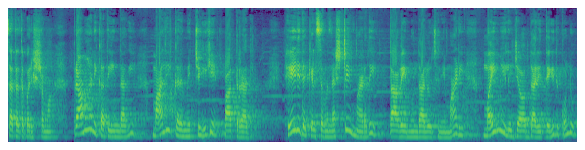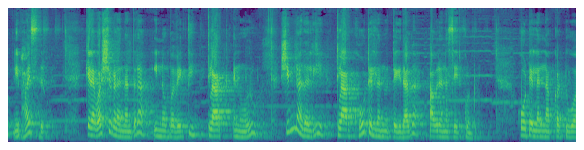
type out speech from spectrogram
ಸತತ ಪರಿಶ್ರಮ, ಪ್ರಾಮಾಣಿಕತೆಯಿಂದಾಗಿ ಮಾಲೀಕರ ಮೆಚ್ಚುಗೆಗೆ ಪಾತ್ರರಾದರು. ಹೇಳಿದ ಕೆಲಸವನ್ನಷ್ಟೇ ಮಾಡದೆ ತಾವೇ ಮುಂದಾಲೋಚನೆ ಮಾಡಿ ಮೈ ಮೇಲೆ ಜವಾಬ್ದಾರಿ ತೆಗೆದುಕೊಂಡು ನಿಭಾಯಿಸಿದರು. ಕೆಲ ವರ್ಷಗಳ ನಂತರ ಇನ್ನೊಬ್ಬ ವ್ಯಕ್ತಿ ಕ್ಲಾರ್ಕ್ ಎನ್ನುವರು ಶಿಮ್ಲಾದಲ್ಲಿಯೇ ಕ್ಲಾರ್ಕ್ ಹೋಟೆಲನ್ನು ತೆಗೆದಾಗ ಅವರನ್ನು ಸೇರಿಕೊಂಡು ಹೋಟೆಲನ್ನು ಕಟ್ಟುವ,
